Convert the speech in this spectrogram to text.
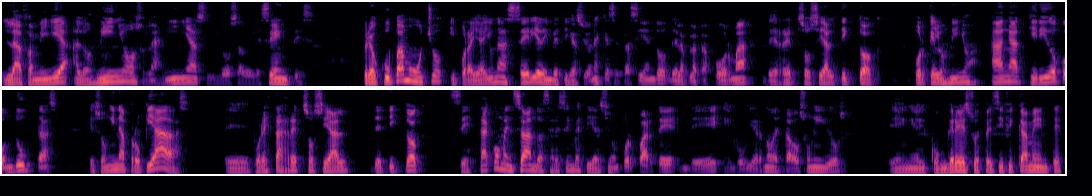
la familia a los niños, las niñas y los adolescentes. Preocupa mucho y por ahí hay una serie de investigaciones que se está haciendo de la plataforma de red social TikTok, porque los niños han adquirido conductas que son inapropiadas eh, por esta red social de TikTok. Se está comenzando a hacer esa investigación por parte del gobierno de Estados Unidos, en el Congreso específicamente,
